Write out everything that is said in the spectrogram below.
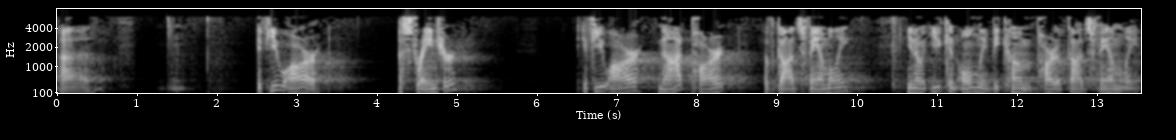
uh, if you are a stranger, if you are not part of God's family, you know, you can only become part of God's family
